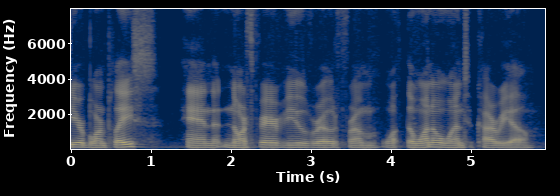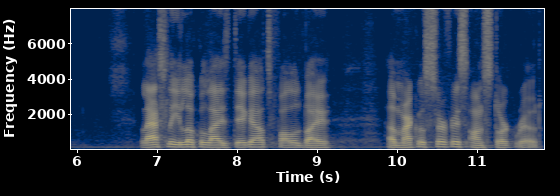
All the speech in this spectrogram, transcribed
Dearborn Place, and North Fairview Road from the 101 to Calle Real. Lastly, localized digouts followed by a microsurface on Storke Road.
